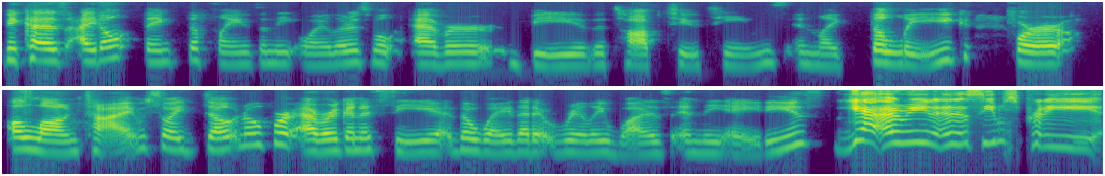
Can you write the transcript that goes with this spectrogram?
because I don't think the Flames and the Oilers will ever be the top two teams in like the league for a long time. So I don't know if we're ever going to see the way that it really was in the 80s. Yeah, I mean, it seems pretty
